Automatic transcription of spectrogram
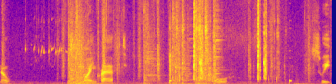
No? Minecraft? Ooh. Sweet.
